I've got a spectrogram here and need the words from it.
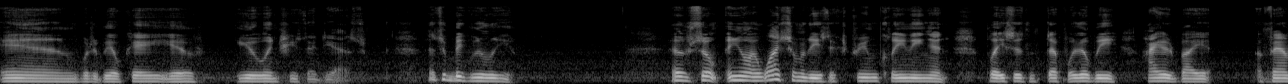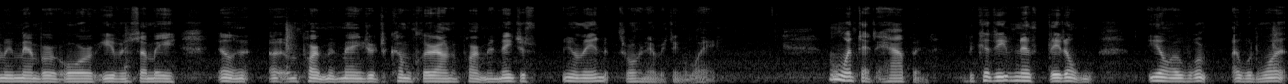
And would it be okay if you? And she said yes. That's a big relief. Oh, so, you know, I watch some of these extreme cleaning and places and stuff where they'll be hired by a family member or even somebody, you know, an apartment manager to come clear out an apartment. And they just, you know, they end up throwing everything away. I don't want that to happen because even if they don't, you know, I want, I would want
